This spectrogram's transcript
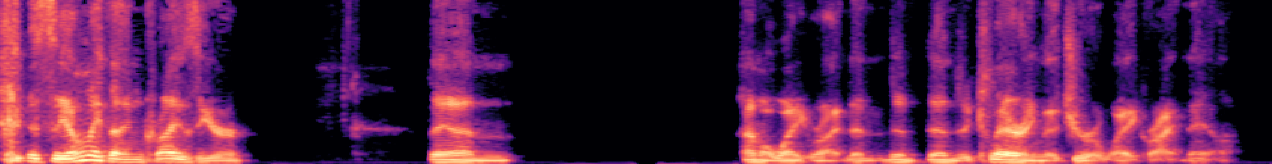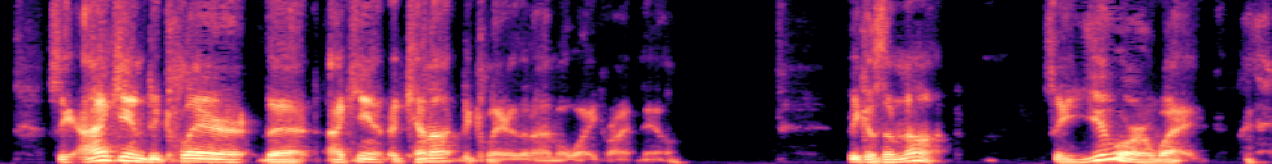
it's the only thing crazier than I'm awake right than, than, than declaring that you're awake right now. See, I can declare that I can't, I cannot declare that I'm awake right now because I'm not. See, you are awake.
